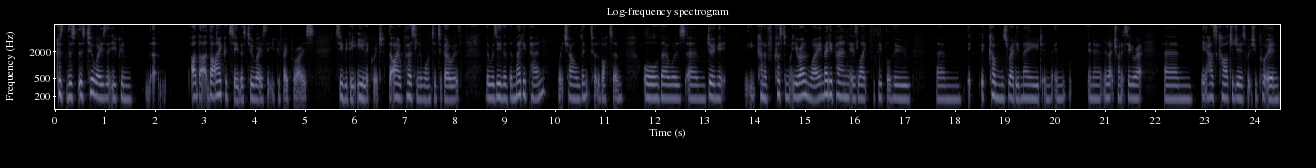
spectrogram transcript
because there's there's two ways that you can uh, that that I could see. There's two ways that you could vaporize CBD e-liquid that I personally wanted to go with. There was either the MediPen, which I'll link to at the bottom, or there was um, doing it kind of custom your own way. MediPen is like for people who um, it, it comes ready made in in in an electronic cigarette. Um, it has cartridges which you put in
